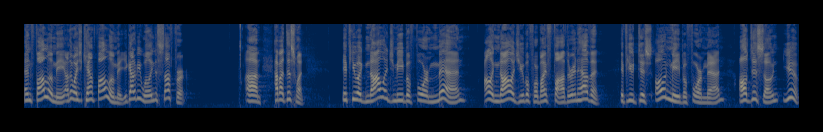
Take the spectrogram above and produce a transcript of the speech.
and follow me. Otherwise, you can't follow me. You got to be willing to suffer. Um, how about this one? If you acknowledge me before men, I'll acknowledge you before my Father in heaven. If you disown me before men, I'll disown you.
